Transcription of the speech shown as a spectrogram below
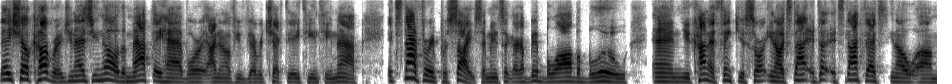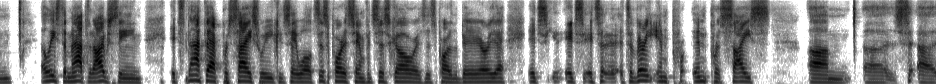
They, show coverage, and as you know, the map they have, or I don't know if you've ever checked the AT and T map, it's not very precise. I mean, it's like, like a big blob of blue, and you kind of think you saw. You know, it's not. It, it's not that. You know. Um, at least the map that I've seen, it's not that precise where you can say, well, it's this part of San Francisco or is this part of the Bay Area. It's it's it's a it's a very imp- imprecise um, uh, uh,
